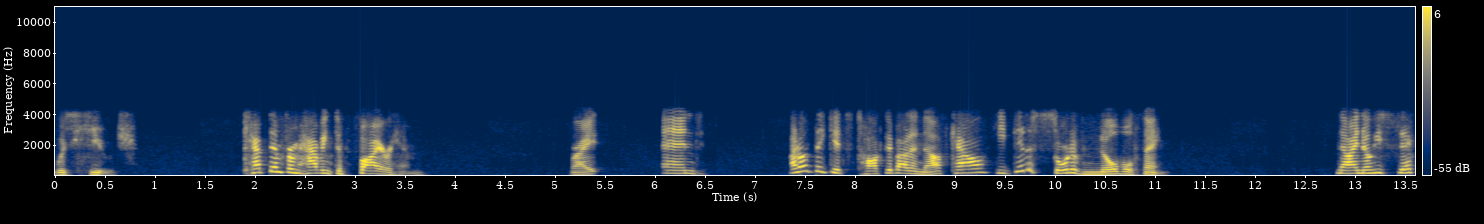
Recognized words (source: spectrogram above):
was huge. Kept them from having to fire him, right? And I don't think it's talked about enough, Cal. He did a sort of noble thing. Now I know he's sick,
